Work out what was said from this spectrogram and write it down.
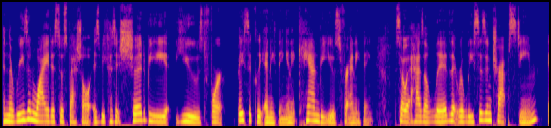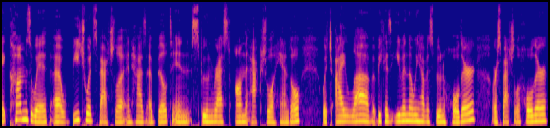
And the reason why it is so special is because it should be used for basically anything and it can be used for anything. So it has a lid that releases and traps steam. It comes with a beechwood spatula and has a built in spoon rest on the actual handle, which I love because even though we have a spoon holder or spatula holder,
